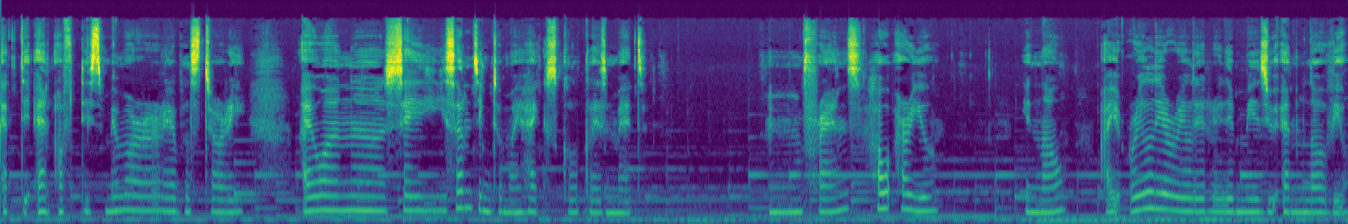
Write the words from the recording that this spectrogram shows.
At the end of this memorable story, I wanna say something to my high school classmates. Mm, friends, how are you? You know, I really, really, really miss you and love you.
